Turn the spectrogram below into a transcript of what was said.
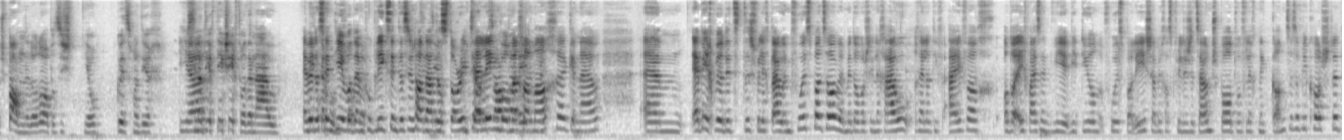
spannend, oder? Aber es ist, ja, gut, das, natürlich, ja. sind natürlich die Geschichten, die dann auch Eben, das sind die, die dann publik sind, das ist halt auch das Storytelling, das man kann machen kann, genau. Ähm, eben, ich würde jetzt, das ist vielleicht auch im Fußball so, weil man da wahrscheinlich auch relativ einfach, oder ich weiß nicht, wie, wie teuer Fußball ist, aber ich habe das Gefühl, das ist jetzt auch ein Sport, der vielleicht nicht ganz so viel kostet.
